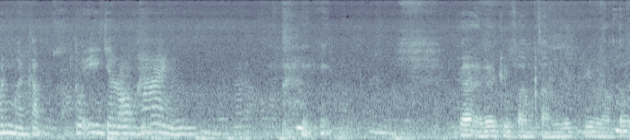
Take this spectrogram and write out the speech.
มันเหมือนกับตัวเองจะร้องไห้เหมือนก็อันนั้นคือความฝังลึกที่เราต้อง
